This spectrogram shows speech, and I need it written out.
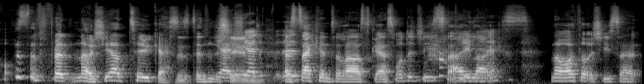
What was the fr- no? She had two guesses, didn't Yeah, she? she had a- a, second to last guess. What did she say? Like no, I thought she said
